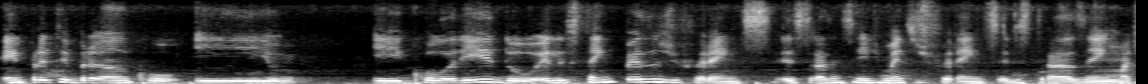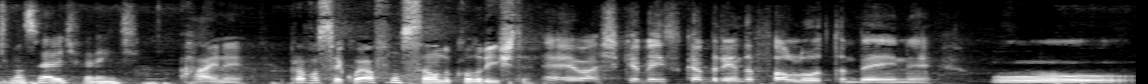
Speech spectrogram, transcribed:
em preto e branco e e colorido, eles têm pesos diferentes, eles trazem sentimentos diferentes, eles trazem uma atmosfera diferente. Rainer, para você, qual é a função do colorista? É, eu acho que é bem isso que a Brenda falou também, né? O,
